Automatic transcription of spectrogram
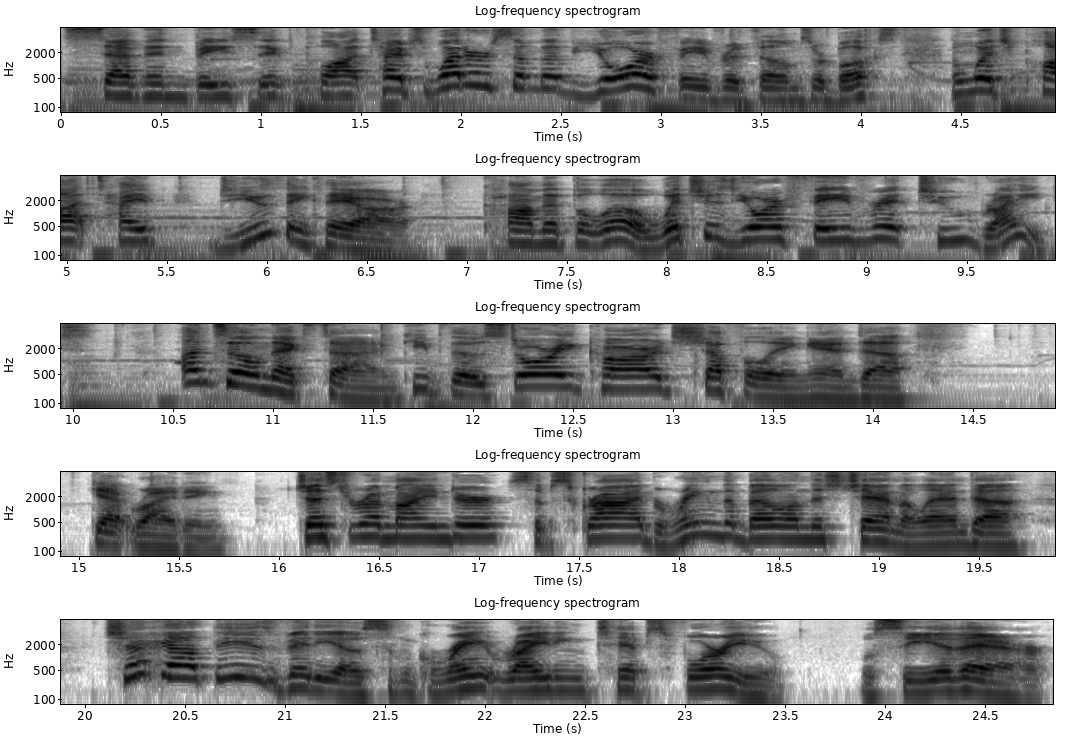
seven basic plot types? What are some of your favorite films or books, and which plot type do you think they are? Comment below. Which is your favorite to write? Until next time, keep those story cards shuffling and uh, get writing. Just a reminder, subscribe, ring the bell on this channel, and uh, check out these videos, some great writing tips for you. We'll see you there.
